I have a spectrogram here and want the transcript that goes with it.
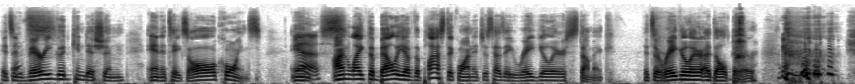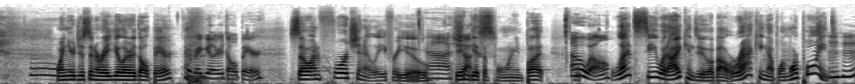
it's in very good condition and it takes all coins Yes. unlike the belly of the plastic one it just has a regular stomach it's a regular adult bear when you're just in a regular adult bear A regular adult bear. so unfortunately for you Ah, didn't get the shucks. point but Oh, well. let's see what I can do about racking up one more point. Mm-hmm.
